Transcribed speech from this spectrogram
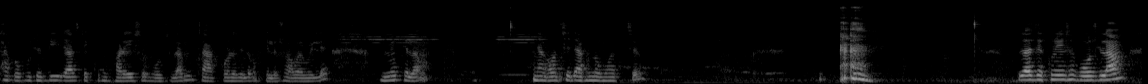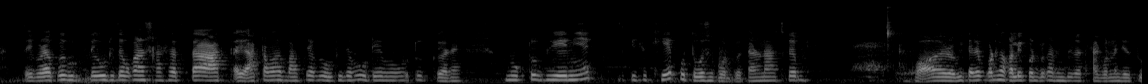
ঠাকুর পুজো দিয়ে জাস্ট একটু ঘরে এসে বসলাম, চা করে দিলাম, খেলো সবাই মিলে। আমিও খেলাম। এখন সেটা এখন ঘুমাচ্ছে। জাস্ট এক্ষুনি এসে বসলাম। তো এবার ওকে উঠতে, উঠে দেবো কারণ সাড়ে সাতটা আটটা আটটা মতো বাজতে ওকে উঠে দেবো উঠে একটু মানে মুখ টুক ধুয়ে নিয়ে কিছু খেয়ে পড়তে বসে পড়বে। কারণ আজকে রবিকালের পরে সকালেই করবে, কারণ বিকেলে থাকবে না যেহেতু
